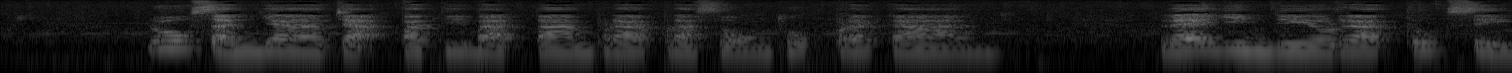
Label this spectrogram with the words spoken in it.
ำลูกสัญญาจะปฏิบัติตามพระประสงค์ทุกประการ และยินดีรับทุกสิ่ง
